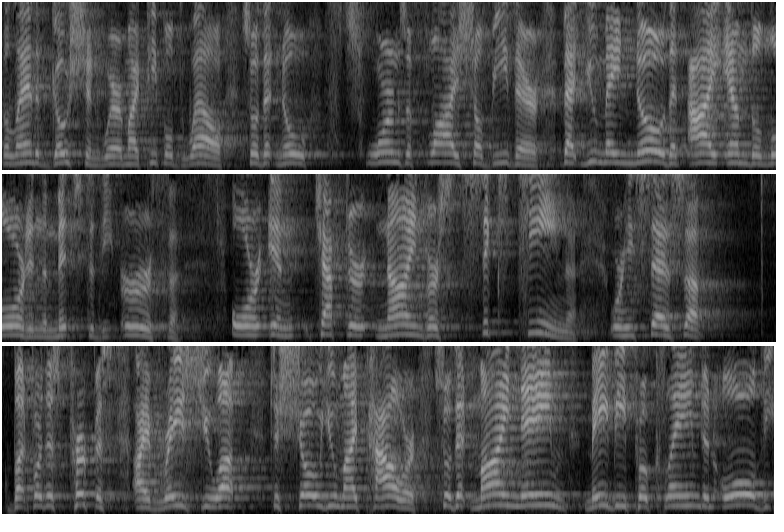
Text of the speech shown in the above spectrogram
the land of Goshen where my people dwell, so that no swarms of flies shall be there, that you may know that I am the Lord in the midst of the earth. Or in chapter 9, verse 16, where he says, uh, But for this purpose I have raised you up to show you my power, so that my name may be proclaimed in all the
